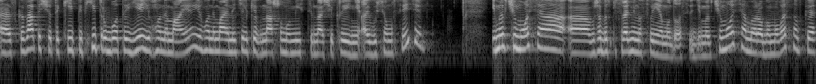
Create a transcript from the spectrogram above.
е, сказати, що такий підхід роботи є, його немає. Його немає не тільки в нашому місті, в нашій країні, а й в усьому світі. І ми вчимося е, вже безпосередньо на своєму досвіді. Ми вчимося, ми робимо висновки, е,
